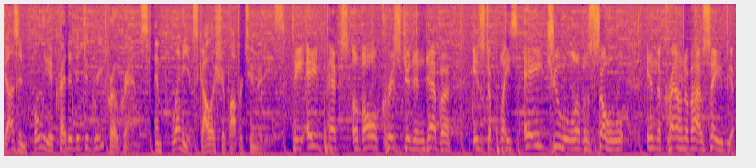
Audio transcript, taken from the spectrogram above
dozen fully accredited degree programs and plenty of scholarship opportunities. The apex of all Christian endeavor is to place a jewel of a soul in the crown of our Savior.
